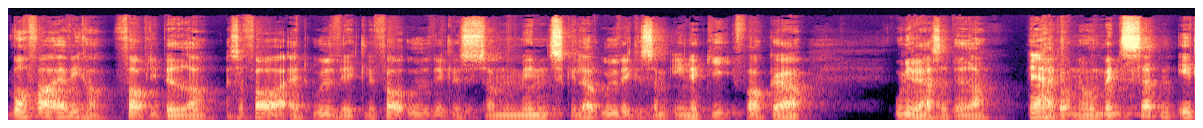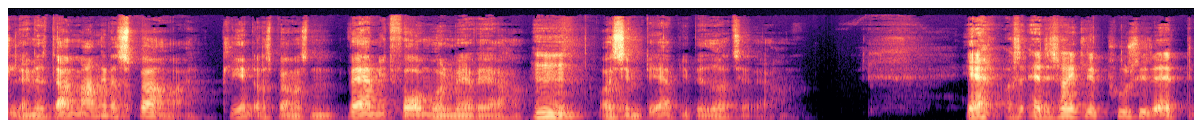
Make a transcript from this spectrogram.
hvorfor er vi her? For at blive bedre. Altså for at udvikle, for at udvikle som menneske, eller udvikle som energi, for at gøre universet bedre. Ja. I don't know. Men sådan et eller andet. Der er mange, der spørger mig, klienter, der spørger mig sådan, hvad er mit formål med at være her? Mm. Og jeg siger, det er at blive bedre til at være her. Ja, og er det så ikke lidt pudsigt, at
